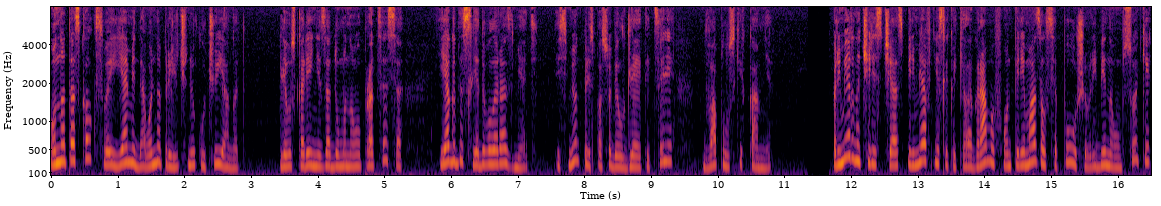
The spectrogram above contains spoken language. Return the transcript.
он натаскал к своей яме довольно приличную кучу ягод. Для ускорения задуманного процесса ягоды следовало размять, и Семен приспособил для этой цели два плоских камня. Примерно через час, перемяв несколько килограммов, он перемазался по уши в рябиновом соке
